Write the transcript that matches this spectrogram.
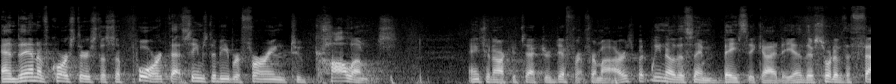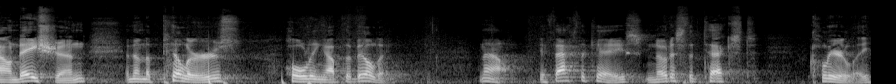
And then, of course, there's the support. That seems to be referring to columns. Ancient architecture different from ours, but we know the same basic idea. There's sort of the foundation and then the pillars holding up the building. Now, if that's the case, notice the text clearly.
